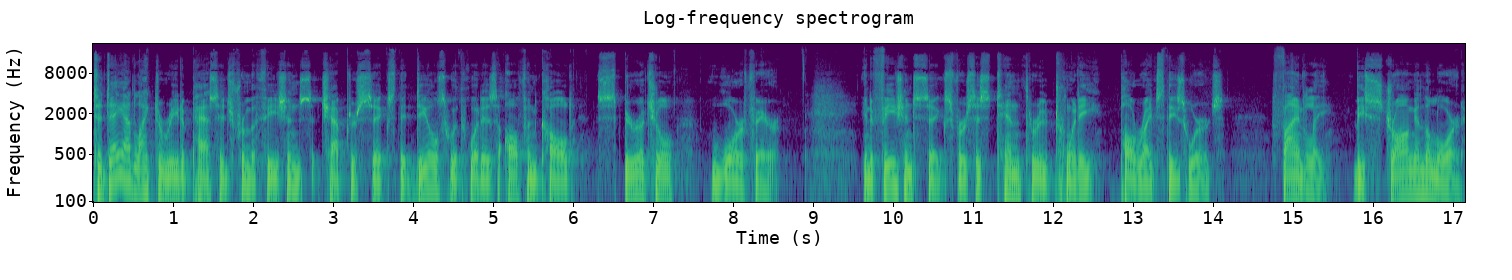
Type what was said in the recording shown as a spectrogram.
Today, I'd like to read a passage from Ephesians chapter 6 that deals with what is often called spiritual warfare. In Ephesians 6, verses 10 through 20, Paul writes these words Finally, be strong in the Lord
